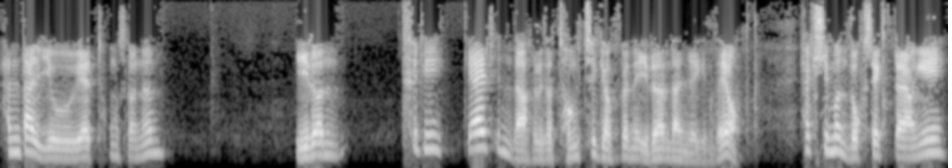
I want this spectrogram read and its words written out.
한 달 이후의 총선은 이런 틀이 깨진다. 그래서 정치 격변이 일어난다는 얘기인데요. 핵심은 녹색당이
